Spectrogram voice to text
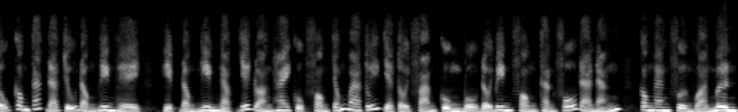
tổ công tác đã chủ động liên hệ, hiệp đồng nghiêm ngặt với đoàn hai cục phòng chống ma túy và tội phạm cùng bộ đội biên phòng thành phố Đà Nẵng, công an phường Hòa Minh,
